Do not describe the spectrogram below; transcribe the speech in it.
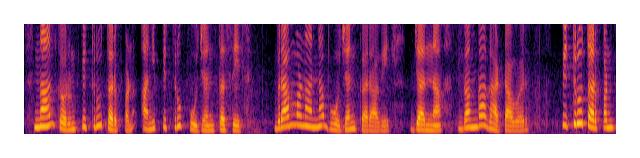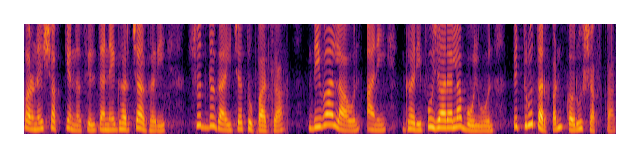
स्नान करून पितृतर्पण आणि पितृपूजन तसेच ब्राह्मणांना भोजन करावे ज्यांना गंगा घाटावर पितृतर्पण करणे शक्य नसेल त्याने घरच्या घरी शुद्ध गाईच्या तुपाचा दिवा लावून आणि घरी पुजाऱ्याला बोलवून पितृतर्पण करू शकतात.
